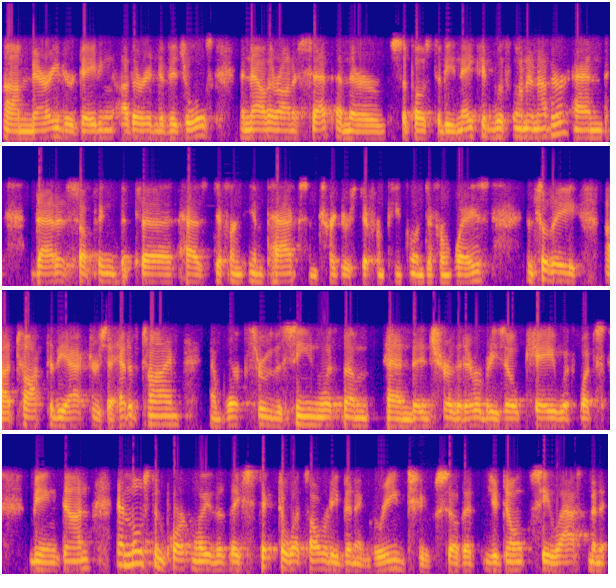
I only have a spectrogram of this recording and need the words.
um, married or dating other individuals, and now they're on a set and they're supposed to be naked with one another, and that is something that uh, has different impacts and triggers different people in different ways. And so they uh, talk to the actors ahead of time and work through the scene with them and ensure that everybody's okay with what's being done, and most importantly that they stick to what's already been agreed to so that you don't see last minute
